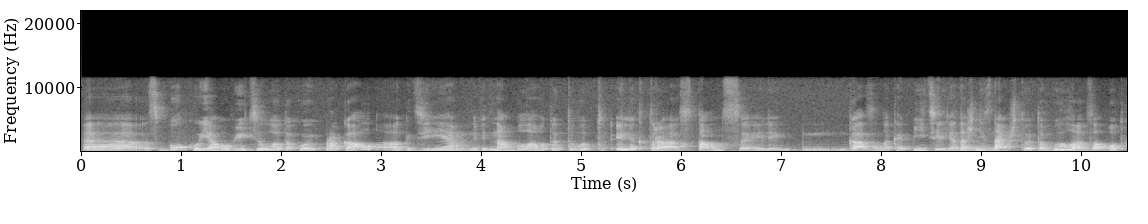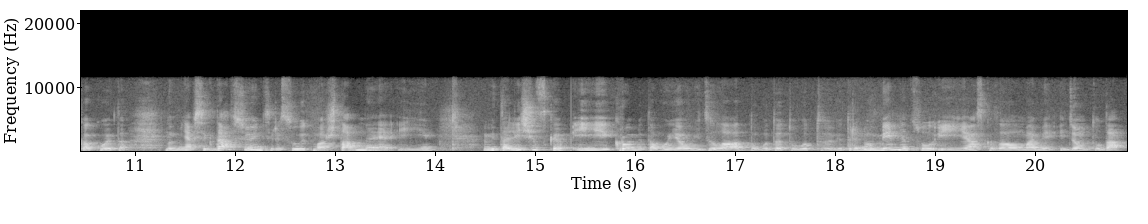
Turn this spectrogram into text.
Э, сбоку я увидела такой прогал, где видна была вот эта вот электростанция или газонакопитель. Я даже не знаю, что это было, завод какой-то. Но меня всегда все интересует масштабное и металлическое. И кроме того, я увидела одну вот эту вот ветряную мельницу, и я сказала маме, идем туда.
